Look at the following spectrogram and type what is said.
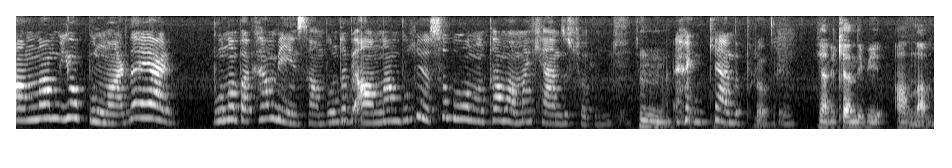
anlam yok bunlarda. Eğer buna bakan bir insan bunda bir anlam buluyorsa bu onun tamamen kendi sorunu. Hmm. kendi problemi. Yani kendi bir anlam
